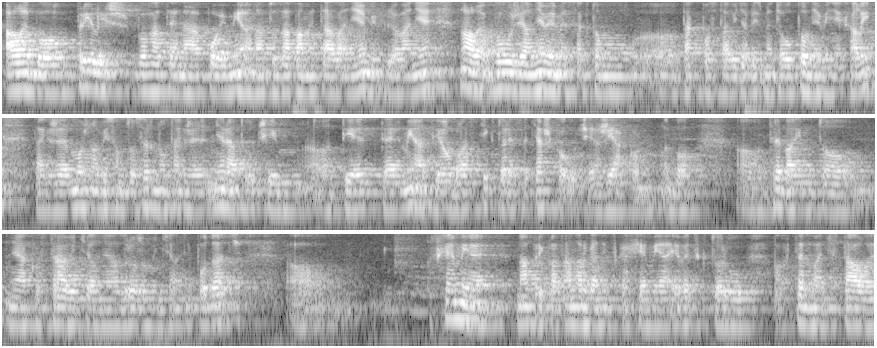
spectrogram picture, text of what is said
alebo príliš bohaté na pojmy a na to zapamätávanie, myfľovanie. No ale bohužiaľ nevieme sa k tomu e, tak postaviť, aby sme to úplne vynechali. Takže možno by som to zhrnul tak, že nerad učím e, tie témy a tie oblasti, ktoré sa ťažko učia žiakom, lebo e, treba im to nejako stráviteľne a zrozumiteľne podať z chémie, napríklad anorganická chémia je vec, ktorú chcem mať stále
